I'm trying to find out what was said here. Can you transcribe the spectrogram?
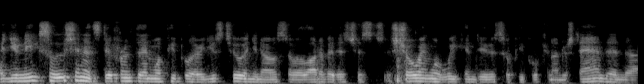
a unique solution. It's different than what people are used to, and you know, so a lot of it is just showing what we can do so people can understand and, uh,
